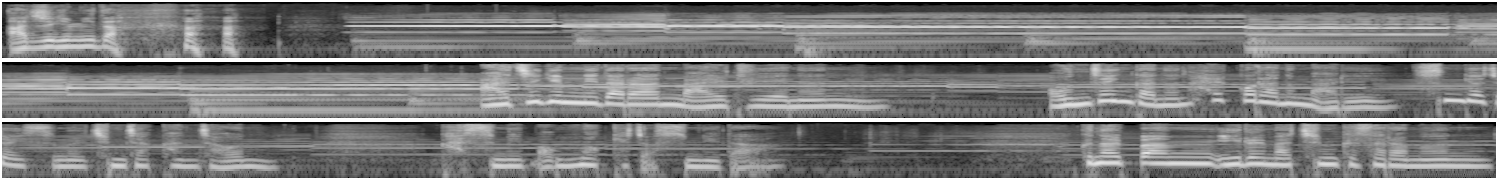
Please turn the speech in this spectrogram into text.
아직입니다. 아직입니다란 말 뒤에는 언젠가는 할 거라는 말이 숨겨져 있음을 짐작한 전 가슴이 먹먹해졌습니다. 그날 밤 일을 마친 그 사람은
